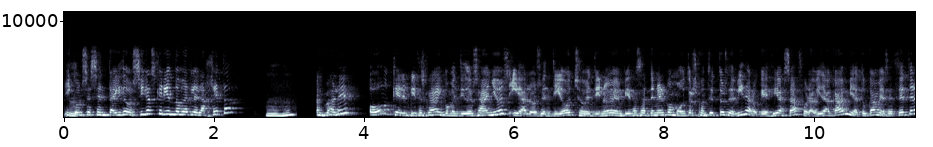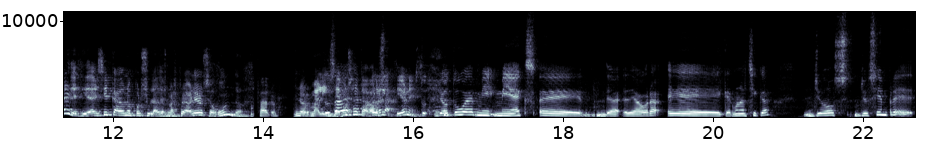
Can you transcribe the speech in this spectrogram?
y Mm. con 62 sigas queriendo verle la jeta? ¿Vale? O que empieces con alguien con 22 años y a los 28, 29 empiezas a tener como otros conceptos de vida, lo que decía Safo, la vida cambia, tú cambias, etcétera, y decidáis ir cada uno por su lado. Es más probable lo segundo. Claro. Normalicemos acabar tú- relaciones. tú- yo tuve mi, mi ex eh, de, de ahora, eh, que era una chica, yo, yo, siempre,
